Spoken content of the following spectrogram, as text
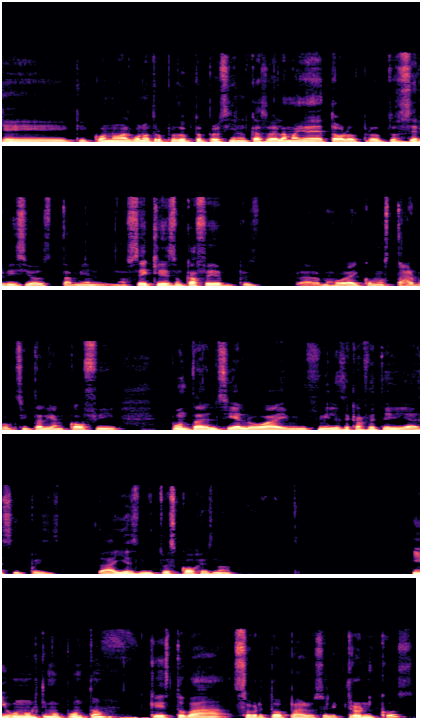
que, que, con algún otro producto, pero sí en el caso de la mayoría de todos los productos o servicios, también, no sé, quieres un café, pues a lo mejor hay como Starbucks, Italian Coffee, Punta del Cielo, hay miles de cafeterías y pues ahí es donde tú escoges, ¿no? Y un último punto, que esto va sobre todo para los electrónicos,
